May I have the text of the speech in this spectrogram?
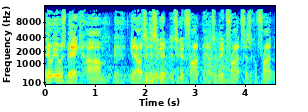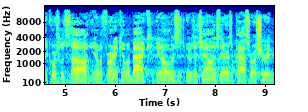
It, it was big. Um, you know, it's, it's, a good it's a good front. You know, it's a big front, physical front, and of course with uh, you know with Vernon coming back, you know, it was it was a challenge there as a pass rusher and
